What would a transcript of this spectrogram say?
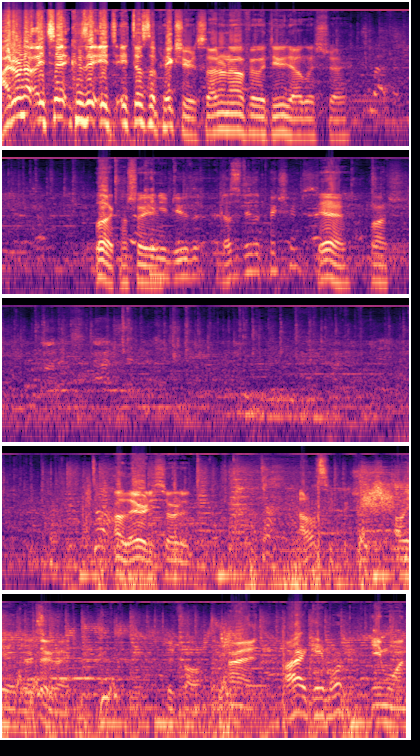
I don't know. It's it because it, it it does the pictures, so I don't know if it would do Douglas Strike. Look, I'll show you. Can you do the? Does it do the pictures? Yeah, watch. Oh, they already started. I don't see pictures. Oh yeah, Right that's there. right. Good call. All right, All right, game one. game one.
